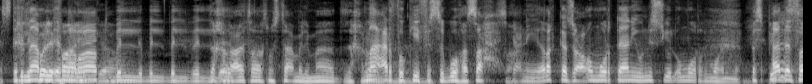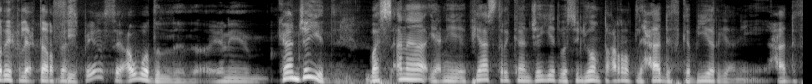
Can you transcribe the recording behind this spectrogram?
استخدام الإطارات آه. بال بال بال, بال دخلوا على إطارات مستعملة ما دخلوا ما عرفوا كيف يصيبوها صح, صح. يعني ركزوا على أمور تانية ونسيوا الأمور المهمة. بس هذا بياس- الفريق اللي اعترف بس فيه. بياس يعوض ال- يعني كان جيد. بس أنا يعني بياستري كان جيد بس اليوم تعرض لحادث كبير يعني حادث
